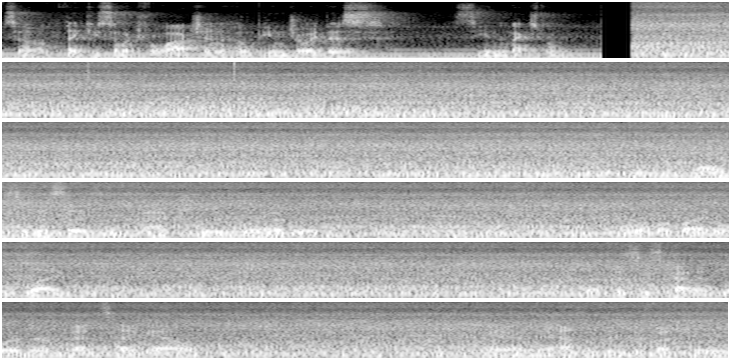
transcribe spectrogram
So thank you so much for watching. Hope you enjoyed this. See you in the next one. Alright, so this isn't actually wood more of a vinyl plank. But this is kind of where their pets hang out. And it hasn't been professionally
